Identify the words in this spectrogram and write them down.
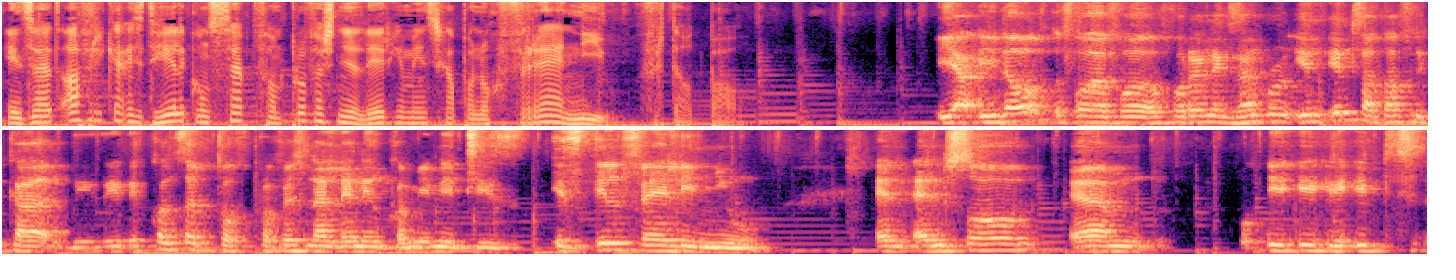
In Zuid-Afrika is het hele concept van professionele leergemeenschappen nog vrij nieuw, vertelt Paul. Yeah, you know, for, for, for an example, in, in South Africa, the, the, concept of professional learning communities is still fairly new. And, and so um, it, it,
